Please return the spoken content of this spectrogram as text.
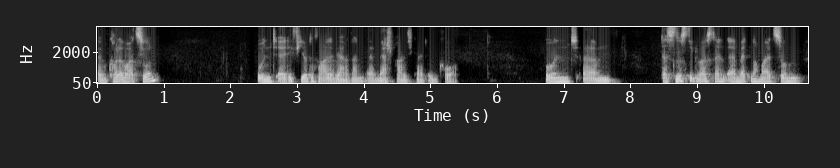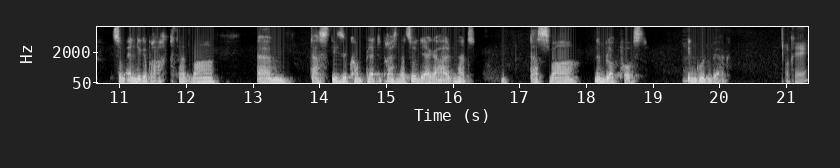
ähm, Kollaboration. Und äh, die vierte Phase wäre dann äh, Mehrsprachigkeit im Core. Und ähm, das Lustige, was dann äh, Matt nochmal zum, zum Ende gebracht hat, war, ähm, dass diese komplette Präsentation, die er gehalten hat, das war ein Blogpost hm. in Gutenberg. Okay.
